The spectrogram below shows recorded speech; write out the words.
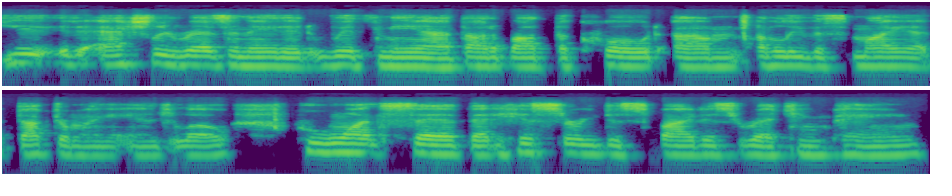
You, it actually resonated with me. I thought about the quote, um, I believe it's Maya, Dr. Maya Angelou, who once said that history, despite its wrenching pain,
